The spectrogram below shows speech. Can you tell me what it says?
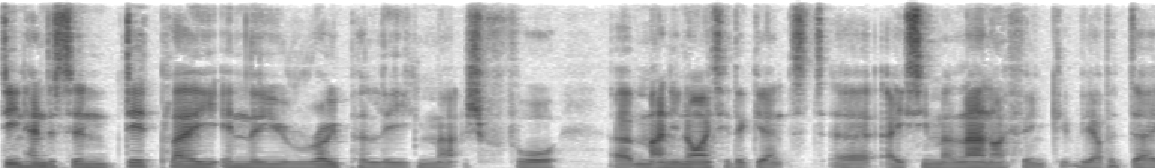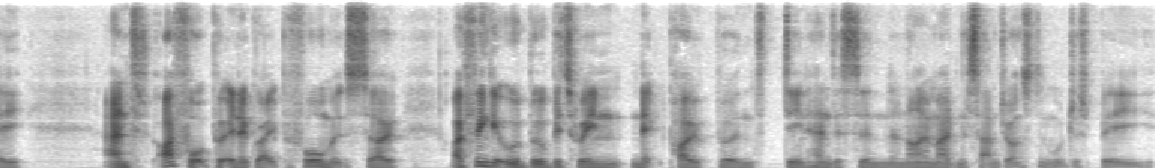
Dean Henderson did play in the Europa League match for uh, Man United against uh, AC Milan, I think the other day, and I thought put in a great performance. So I think it would be between Nick Pope and Dean Henderson, and I imagine Sam Johnstone will just be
